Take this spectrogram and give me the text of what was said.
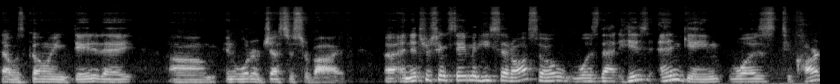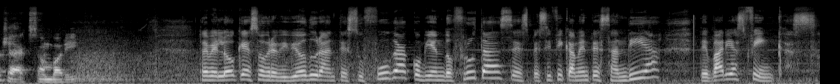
that was going day to day um, in order just to survive. Uh, an interesting statement he said also was that his end game was to carjack somebody Reveló que sobrevivió durante su fuga comiendo frutas, específicamente sandía, de varias fincas.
